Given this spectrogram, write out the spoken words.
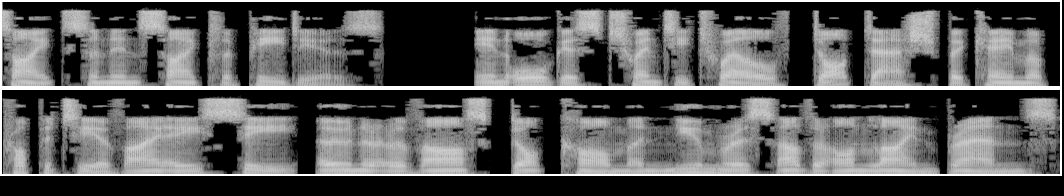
sites and encyclopedias. In August 2012, Dotdash became a property of IAC, owner of Ask.com and numerous other online brands,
